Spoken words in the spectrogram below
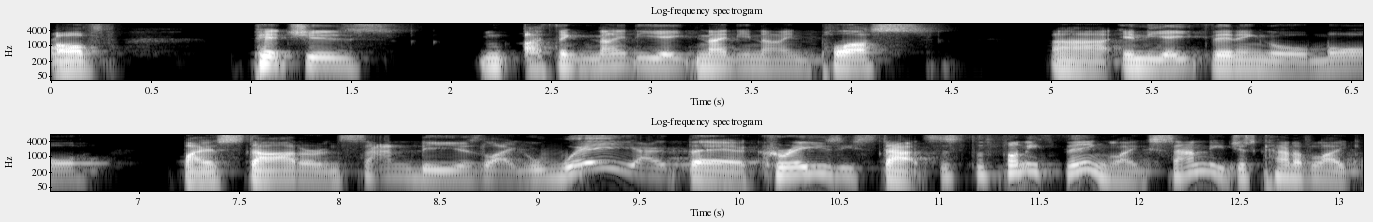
of pitches, I think 98, 99 plus uh, in the eighth inning or more by a starter, and Sandy is like way out there, crazy stats. It's the funny thing. Like Sandy just kind of like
